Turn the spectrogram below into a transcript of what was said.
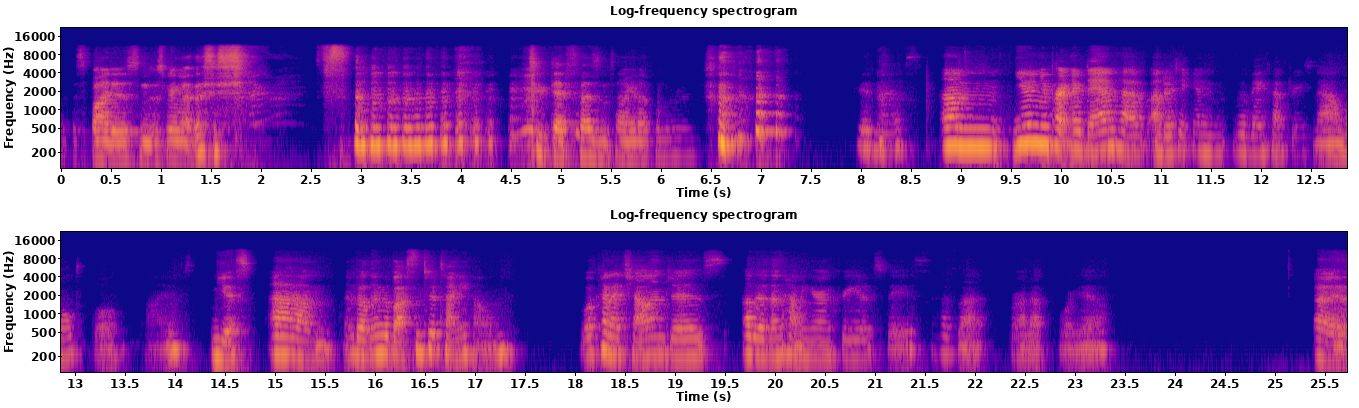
with the spiders and just being like, "This is two dead pheasants hanging up on the roof." Goodness. Um, you and your partner Dan have undertaken moving countries now multiple times. yes. Um, and building the bus into a tiny home. What kind of challenges, other than having your own creative space, has that brought up for you? Uh,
